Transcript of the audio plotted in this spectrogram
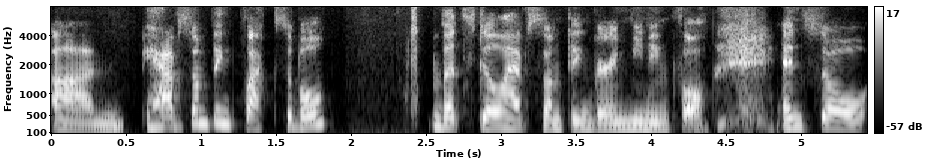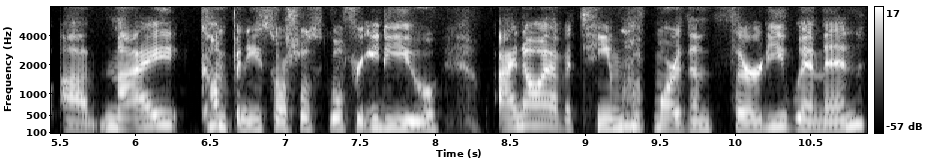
um, have something flexible but still have something very meaningful. And so, uh, my company, Social School for EDU, I now have a team of more than 30 women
